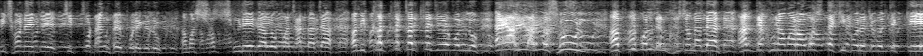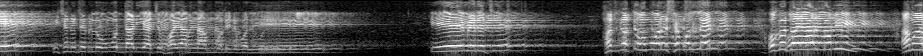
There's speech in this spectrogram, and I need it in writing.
পিছনে যে চিৎপটাং হয়ে পড়ে গেল, আমার সব ছিঁড়ে গেল পাছা টাচা আমি কাঁদতে কাঁদতে যেয়ে বললুম এই আল্লাহর রসুল, আপনি বললেন ঘোষণা দেন, আর দেখুন আমার অবস্থা কি করেছে। বলছে, কে? পিছনে দেখল ওমর দাঁড়িয়ে আছে, ভয়ার নাম বলেন বলে। এ মেরেছে? হজরত ওমর এসে বললেন, ওগো দয়ার নবী, আমার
